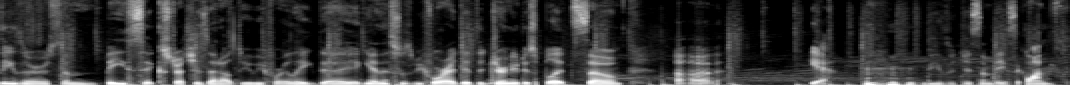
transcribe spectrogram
These are some basic stretches that I'll do before leg day. Again, this was before I did the journey to split, so uh, yeah, these are just some basic ones.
